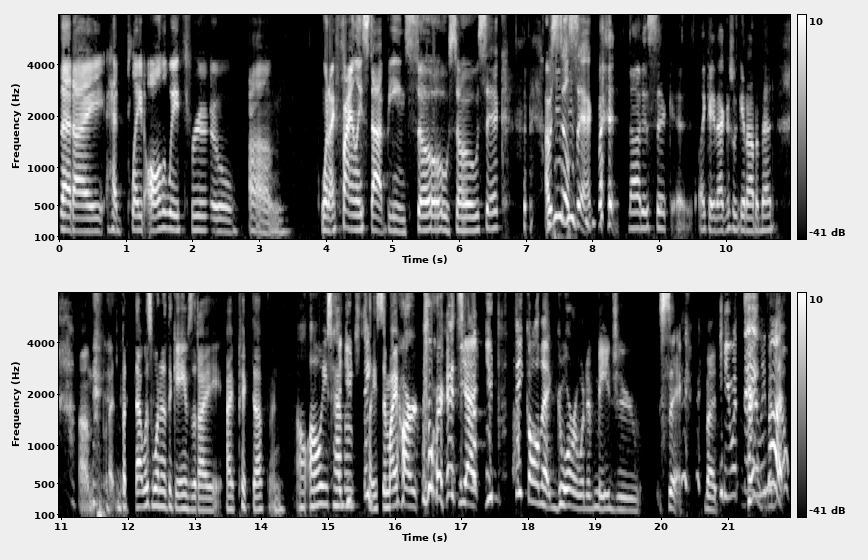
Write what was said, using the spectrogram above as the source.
that I had played all the way through um, when I finally stopped being so so sick. I was still sick, but not as sick uh, like I'd actually get out of bed. Um, but, but that was one of the games that I, I picked up, and I'll always have And a think- place in my heart for it. Yeah, you'd think all that gore would have made you sick, but you would think, apparently but not. no,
